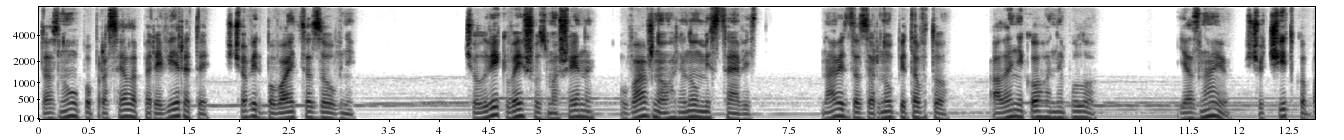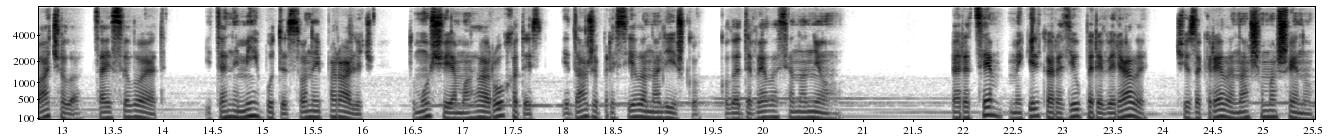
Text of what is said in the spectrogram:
та знову попросила перевірити, що відбувається зовні. Чоловік вийшов з машини, уважно оглянув місцевість, навіть зазирнув під авто, але нікого не було. Я знаю, що чітко бачила цей силует, і це не міг бути сонний параліч, тому що я могла рухатись і навіть присіла на ліжко, коли дивилася на нього. Перед цим ми кілька разів перевіряли, чи закрили нашу машину,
